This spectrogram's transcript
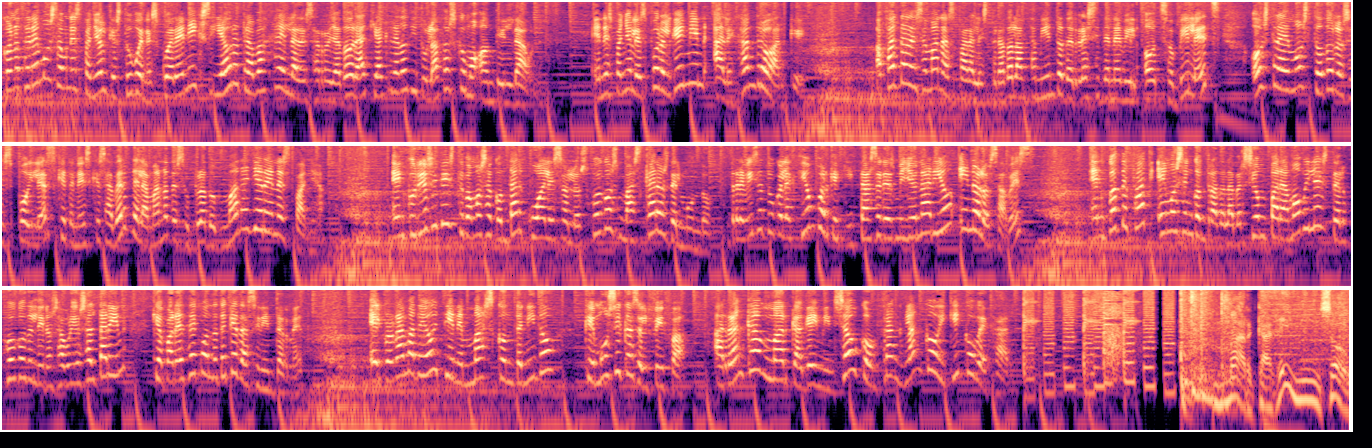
Conoceremos a un español que estuvo en Square Enix y ahora trabaja en la desarrolladora que ha creado titulazos como Until Dawn. En español es por el gaming Alejandro Arque. A falta de semanas para el esperado lanzamiento de Resident Evil 8 Village, os traemos todos los spoilers que tenéis que saber de la mano de su product manager en España. En Curiosities te vamos a contar cuáles son los juegos más caros del mundo. Revisa tu colección porque quizás eres millonario y no lo sabes. En What the Fuck hemos encontrado la versión para móviles del juego del dinosaurio saltarín que aparece cuando te quedas sin internet. El programa de hoy tiene más contenido que músicas del FIFA. Arranca Marca Gaming Show con Frank Blanco y Kiko Bejar. Marca Gaming Show.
